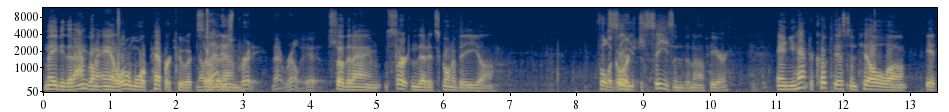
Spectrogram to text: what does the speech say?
maybe that I'm going to add a little more pepper to it No, so that that is I'm pretty. That really is. so that I'm certain that it's going to be uh, Full of gorgeous. seasoned enough here. And you have to cook this until uh, it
